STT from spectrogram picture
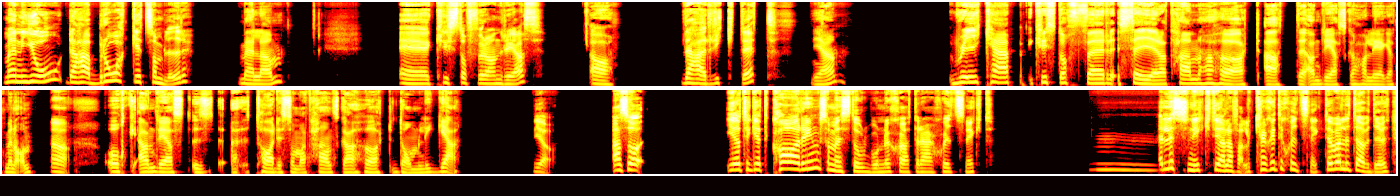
Men jo, det här bråket som blir. Mellan? Kristoffer och Andreas. Ja. Det här ryktet. Ja. Recap, Kristoffer säger att han har hört att eh, Andreas ska ha legat med någon. Ja. Och Andreas eh, tar det som att han ska ha hört dem ligga. Ja. Alltså, jag tycker att Karin som är storbonde sköter det här skitsnyggt. Eller snyggt i alla fall. Kanske inte skitsnyggt, det var lite överdrivet.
